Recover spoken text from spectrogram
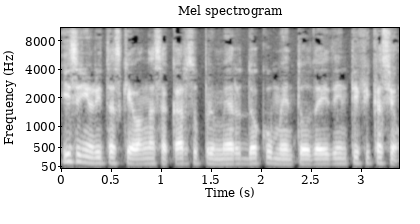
y señoritas que van a sacar su primer documento de identificación.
